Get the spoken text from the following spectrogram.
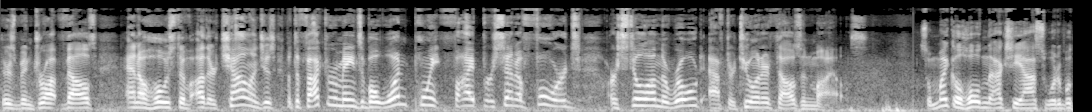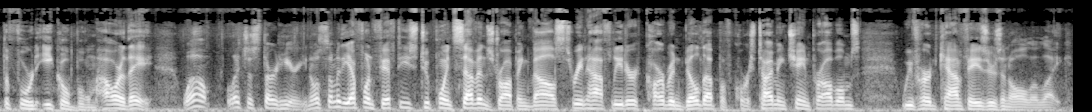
There's been drop valves and a host of other challenges, but the fact remains about 1.5% of Fords are still on the road after 200,000 miles. So Michael Holden actually asked, what about the Ford EcoBoost? How are they? Well, let's just start here. You know, some of the F-150s, 2.7s dropping valves, three and a half liter carbon buildup, of course, timing chain problems. We've heard cam phasers and all alike.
